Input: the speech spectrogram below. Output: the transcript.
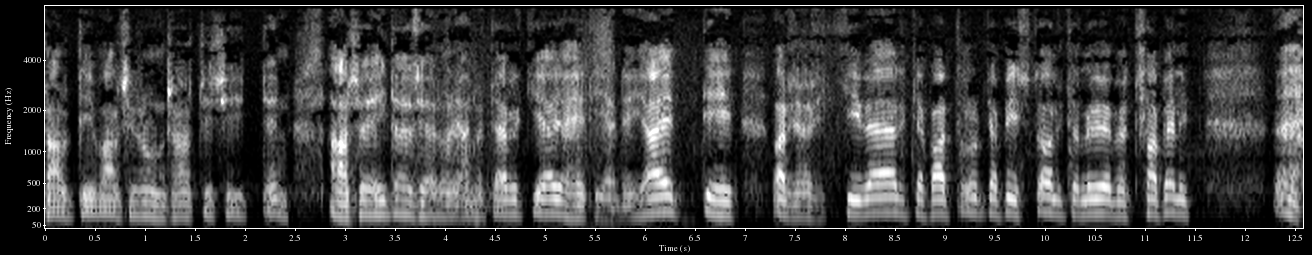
Saatiin varsin runsaasti sitten aseita ja se oli aina tärkeää ja heti ne jaettiin. Varsinaiset kiväärit ja patruunat ja pistoolit ja lyömät sapelit. Äh,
